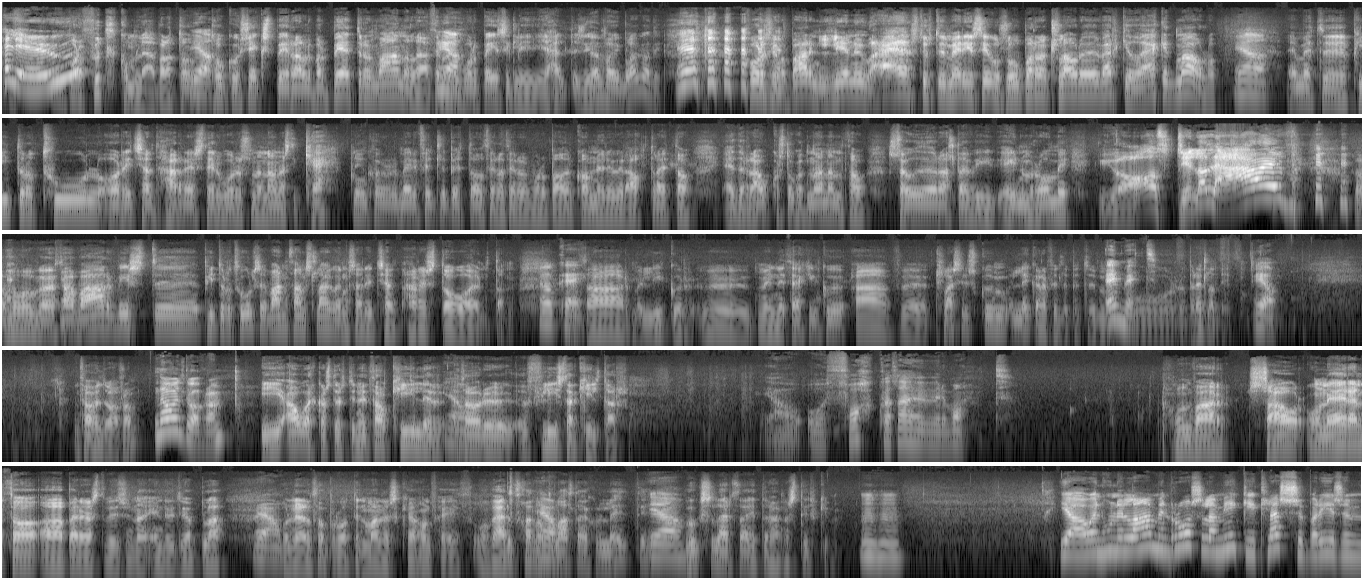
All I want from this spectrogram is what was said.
Hello. bara fullkomlega bara tó, Já. tóku Shakespeare alveg bara betur en vanalega þegar Já. þeir voru basically, ég heldur síðan þá ég blagati fóru sér á barinn í hlénu og eh, sturtuðu meiri í sig og svo bara kláruðu verkið og ekkert mál og einmitt uh, Peter O'Toole og Richard Harris þeir voru svona nánast í keppni hver voru meiri fyllibitta og þegar þeir voru báður komnir yfir áttrætt ef þeir rákust okkur annan þá sögðu þeir alltaf í einum rómi You're still alive og uh, það var vist uh, Peter O'Toole sem vann þann slag en þess að Richard Harris dóa undan ok. En þar með líkur uh, minni þekkingu af uh, klassískum leikarafyllibittum Einmitt. úr Breitlandi Já, en þá höldum við áfram þá höldum við áfram. Í áverkasturtinu þá kýlir, Já. þá eru flýsarkýldar. Já, og fokk hvað það hefur verið vond. Hún var sár, hún er ennþá að berjast við svona innri djöfla. Já. Hún er ennþá brotin manneskja, hún feið. Og verð það náttúrulega alltaf eitthvað leiti. Og hugsalega er það eitt af hennar styrkjum. Já, en hún er lamin rosalega mikið í klessu bara í þessum,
